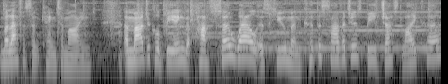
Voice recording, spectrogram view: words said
Maleficent came to mind. A magical being that passed so well as human, could the savages be just like her?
